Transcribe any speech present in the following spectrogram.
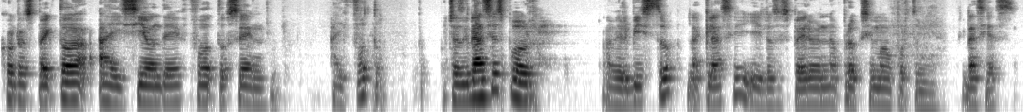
con respecto a edición de fotos en iPhoto. Muchas gracias por haber visto la clase y los espero en la próxima oportunidad. Gracias.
